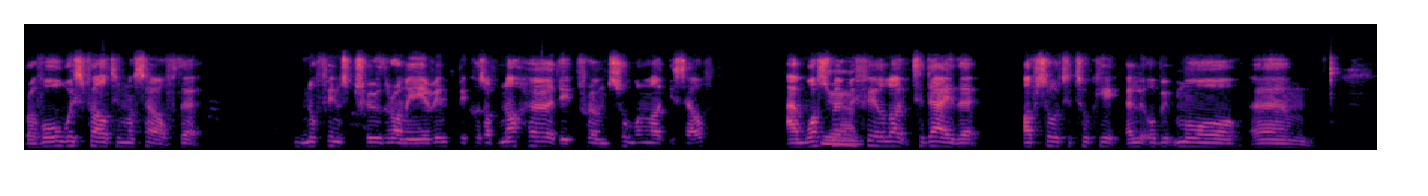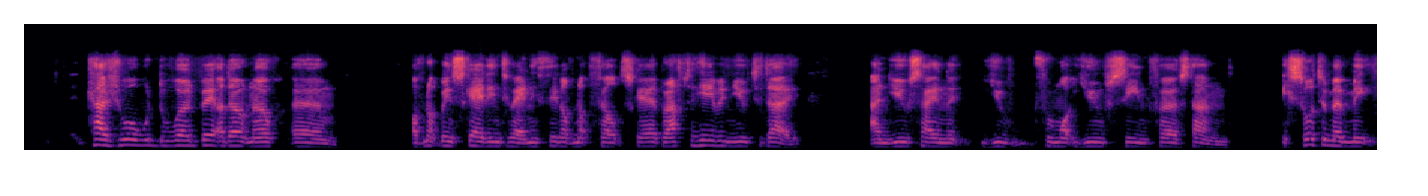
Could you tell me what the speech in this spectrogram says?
But I've always felt in myself that nothing's true that I'm hearing because I've not heard it from someone like yourself. And what's yeah. made me feel like today that I've sort of took it a little bit more um, casual would the word be? I don't know. Um, I've not been scared into anything. I've not felt scared. But after hearing you today, and you saying that you, from what you've seen firsthand, it sort of made me.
